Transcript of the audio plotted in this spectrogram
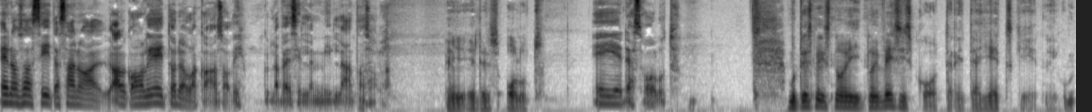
En osaa siitä sanoa. Alkoholi ei todellakaan sovi kyllä vesille millään tasolla. Ei edes ollut. Ei edes ollut. Mutta esimerkiksi noi, noi vesiskootterit ja jetskiit, niin kuin,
